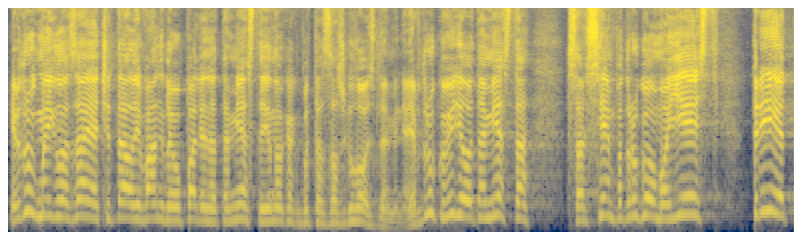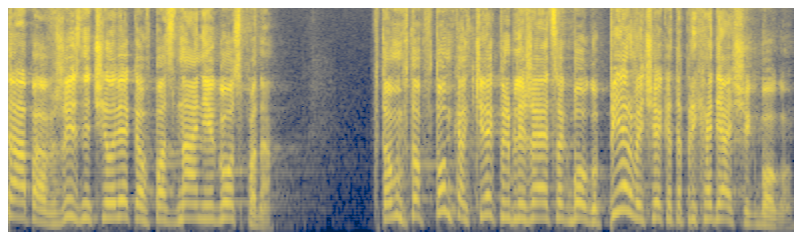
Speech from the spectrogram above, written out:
И вдруг мои глаза, я читал Евангелие, упали на это место, и оно как будто зажглось для меня. Я вдруг увидел это место совсем по-другому. Есть три этапа в жизни человека в познании Господа. В том, в том, как человек приближается к Богу. Первый человек – это приходящий к Богу.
